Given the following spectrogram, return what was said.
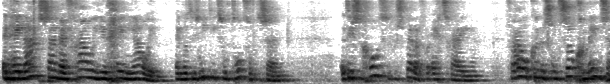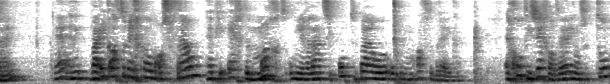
En helaas zijn wij vrouwen hier geniaal in. En dat is niet iets om trots op te zijn. Het is de grootste voorspeller voor echtscheidingen. Vrouwen kunnen soms zo gemeen zijn. Hè? En waar ik achter ben gekomen als vrouw, heb je echt de macht om je relatie op te bouwen of om hem af te breken. En God die zegt wat, hè? in onze tong,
